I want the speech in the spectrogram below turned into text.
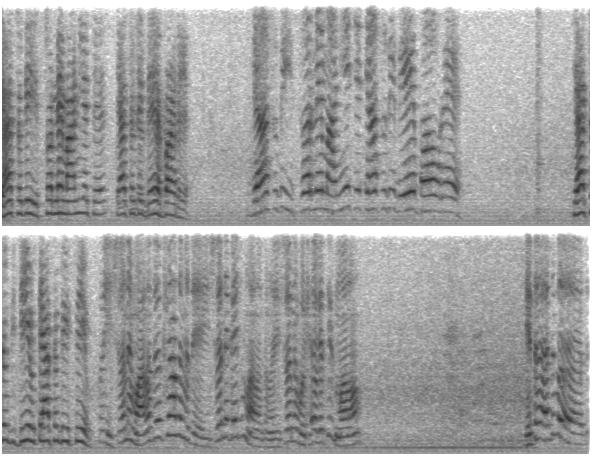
જ્યાં સુધી ઈશ્વર ને માનીએ છીએ ત્યાં સુધી દેહ ભાવ રહે. જ્યાં સુધી ઈશ્વર ને માનીએ છીએ ત્યાં સુધી દેહ ભાવ રહે. જ્યાં સુધી જીવ ત્યાં સુધી શિવ. ઈશ્વર ને માનો છો ક્યાં તમે તે? ઈશ્વર ને કઈ માનો તમે? ઈશ્વર ને ઓળખ્યા વગર કેવી માનો? એ તો અદભુત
